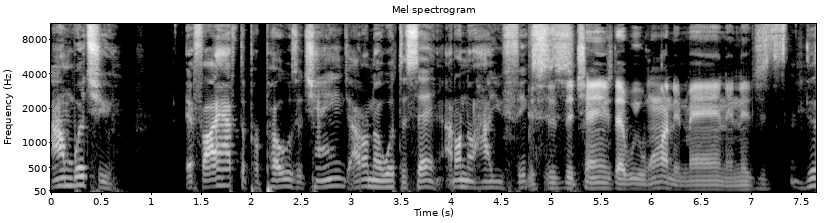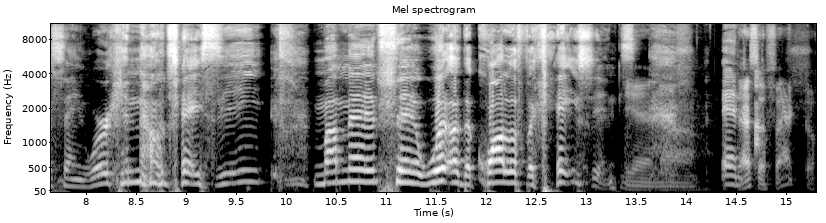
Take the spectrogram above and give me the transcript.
I'm with you. If I have to propose a change, I don't know what to say. I don't know how you fix this this. is the change that we wanted, man, and it just This ain't working no, JC. My man said, "What are the qualifications?" yeah, nah. And That's a fact though.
